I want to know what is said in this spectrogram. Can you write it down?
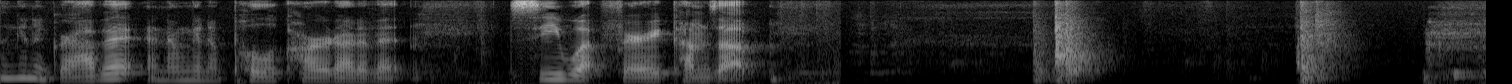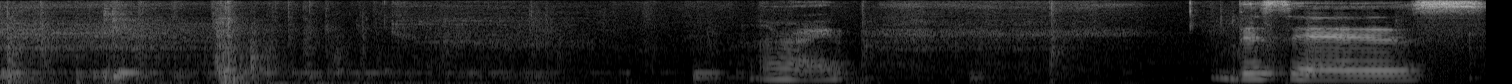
I'm going to grab it and I'm going to pull a card out of it see what fairy comes up. All right. This is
